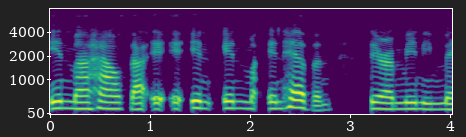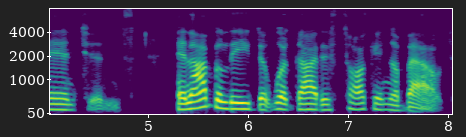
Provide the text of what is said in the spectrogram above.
in my house, I, in in in heaven, there are many mansions, and I believe that what God is talking about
